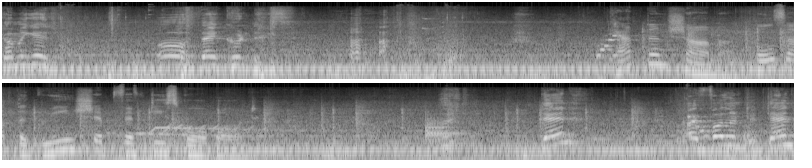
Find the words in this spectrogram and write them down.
Coming in. Oh, thank goodness. Captain Sharma pulls up the Green Ship 50 scoreboard. What? 10? I've fallen to 10?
